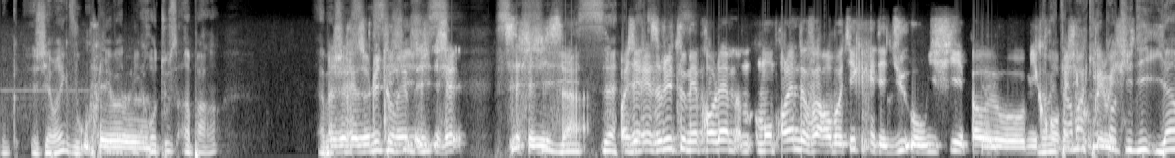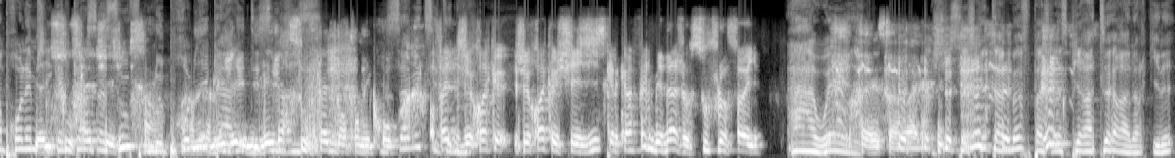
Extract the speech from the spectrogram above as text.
Donc j'aimerais que vous coupiez fait, votre euh, micro tous un par un. Ah bah, j'ai résolu Gis. j'ai- Gis, ça. Moi, j'ai résolu tous mes problèmes. Mon problème de voix robotique était dû au Wi-Fi et pas au, au micro. Non, mais t'as remarqué quand tu dis il y a un problème chez quelqu'un, ça chez souffle. hein. Le premier qui a arrêté Gis. soufflette dans ton micro. En fait, c'était- je crois que je crois que chez Gis, quelqu'un fait le ménage au souffle-feuille. Ah ouais. Ouais, ça, ouais. Est-ce que ta meuf passe l'aspirateur à l'heure qu'il est?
